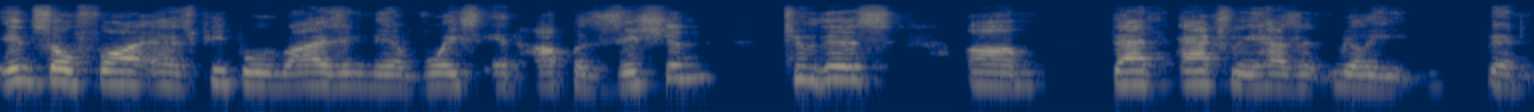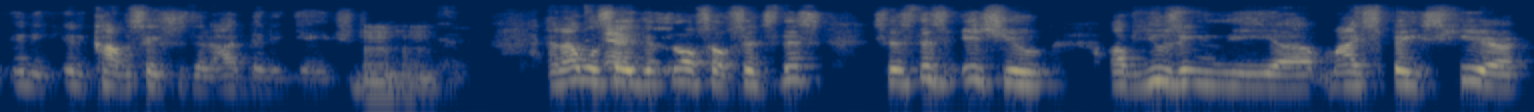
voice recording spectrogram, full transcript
Insofar as people rising their voice in opposition to this, um, that actually hasn't really been any, any conversations that I've been engaged mm-hmm. in. And I will say this also, since this since this issue of using the uh, my space here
